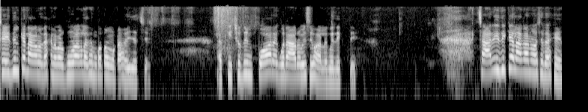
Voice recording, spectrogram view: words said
সেই দিনকে লাগানো দেখেন আবার গুঁড়াগুলো দেখেন কত মোটা হয়ে যাচ্ছে। আর কিছুদিন পর একবারে আরও বেশি ভালো লাগবে দেখতে। চারিদিকে লাগানো আছে দেখেন।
